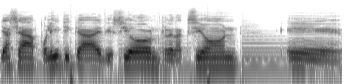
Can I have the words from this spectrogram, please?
ya sea política, edición, redacción, eh,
